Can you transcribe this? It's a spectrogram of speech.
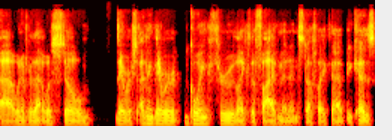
uh, whenever that was still they were I think they were going through like the five minute and stuff like that because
